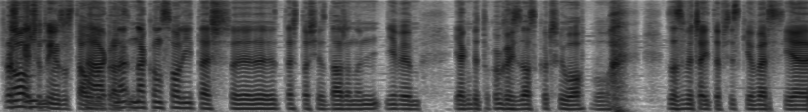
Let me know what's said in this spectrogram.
troszkę no, jeszcze tu nie zostało tak, do na, pracy. na konsoli też, y, też to się zdarza. No nie wiem, jakby to kogoś zaskoczyło, bo zazwyczaj te wszystkie wersje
